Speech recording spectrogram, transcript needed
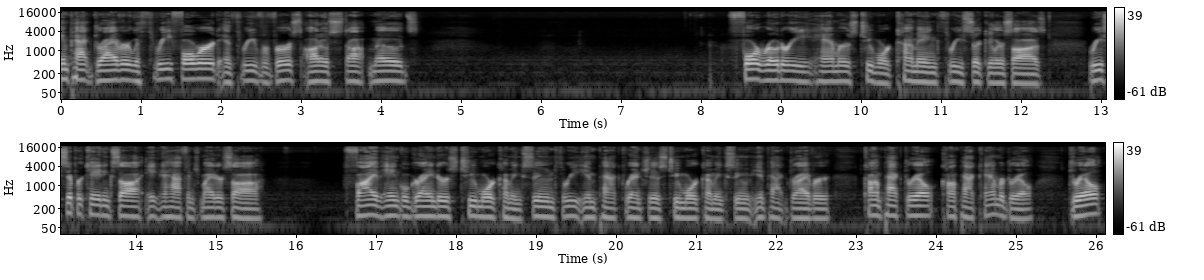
impact driver with three forward and three reverse auto stop modes. Four rotary hammers, two more coming, three circular saws, reciprocating saw, 8.5 inch miter saw, five angle grinders, two more coming soon, three impact wrenches, two more coming soon, impact driver, compact drill, compact hammer drill, drill,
